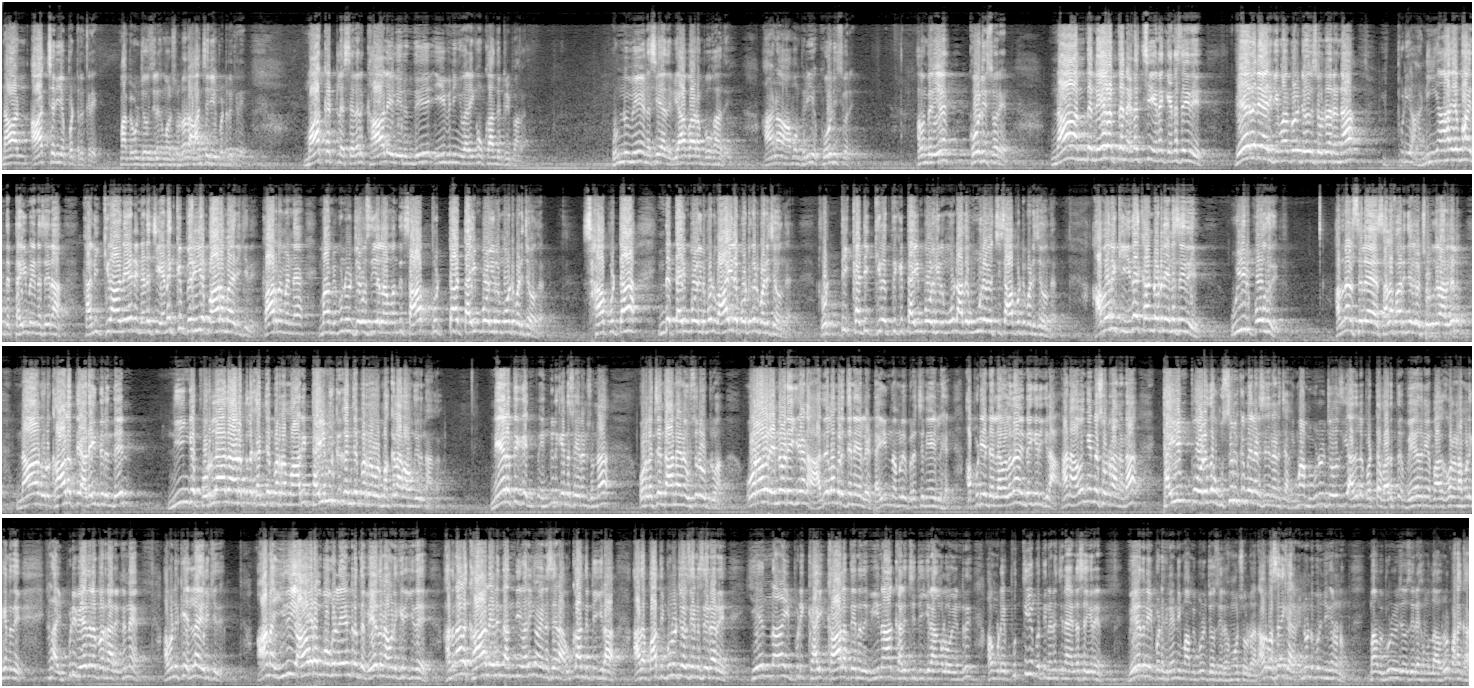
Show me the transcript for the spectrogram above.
நான் ஆச்சரியப்பட்டிருக்கிறேன். மாபிபுல் ஜோசி ரஹ்மான் சொல்றாரு ஆச்சரியப்பட்டிருக்கிறேன். மார்க்கெட்டில் சிலர் காலையில இருந்து ஈவினிங் வரைக்கும் உட்கார்ந்துட்டு இருப்பாங்க. ஒன்றுமே என்ன செய்யாது வியாபாரம் போகாது. ஆனால் அவன் பெரிய கோடீஸ்வரன். அவன் பெரிய கோடீஸ்வரன். நான் அந்த நேரத்தை நினைச்சு எனக்கு என்ன செய்யுது வேதனையா இருக்கு. இமாம் ஜோசி சொல்றாருன்னா இப்படி அநியாயமா இந்த டைம் என்ன செய்யறான் கழிக்கிறானேன்னு நினைச்சு எனக்கு பெரிய பாரமா இருக்குது. காரணம் என்ன? இமாம் இப்னு ஜோசி எல்லாம் வந்து சாப்பிட்டா டைம் போயிருமோன்னு படிச்சவங்க. சாப்பிட்டா இந்த டைம் போயிருமோன்னு வாயில போட்டுக்கிட்டு படிச்சவங்க. ரொட்டி கடிக்கிறதுக்கு டைம் போயிருமோன்னு அதை ஊற வச்சு சாப்பிட்டு படிச்சவங்க. அவருக்கு இதை கண்ட உடனே என்ன செய்யுது உயிர் போகுது. அதனால் சில சலபறிஞர்கள் சொல்கிறார்கள் நான் ஒரு காலத்தை அடைந்திருந்தேன். நீங்க பொருளாதாரத்தில் கஞ்சப்படுற மாதிரி டைமுக்கு கஞ்சப்படுற ஒரு மக்களாக அவங்க இருந்தாங்க. நேரத்துக்கு எங்களுக்கு என்ன செய்யறேன்னு சொன்னா ஒரு லட்சம் தானே என்ன உசுர விட்டுருவான். ஒரு அவர் என்னோட இருக்கிறான் அதெல்லாம் பிரச்சனையே இல்லை. டைம் நம்மளுக்கு பிரச்சனையே இல்லை. அப்படி என்ற லெவலில் தான் இன்றைக்கு இருக்கிறான். ஆனா அவங்க என்ன சொல்றாங்கன்னா டைம் போறத உசுருக்கு மேல என்ன செஞ்சு நினைச்சாங்க? இமாம் இவனு ஜோசி அதுல பட்ட வருத்த வேதனையை பார்க்க நம்மளுக்கு என்னது? இப்படி வேதனை படுறாரு என்னன்னு? அவனுக்கு எல்லாம் இருக்குது. ஆனா இது யாவரம் போகலேன்ற வேதனை அவனுக்கு இருக்குது. அதனால காலையிலேருந்து அந்தி வரைக்கும் அவன் என்ன செய்யறான் உட்கார்ந்துட்டிக்கிறான் அதை பார்த்து இப்னு ஜோசி என்ன செய்யறாரு ஏன்னா இப்படி கை காலத்தை எனது வீணா கழிச்சிட்டிக்கிறாங்களோ என்று அவங்களுடைய புத்தியை பத்தி நினைச்சு நான் என்ன செய்கிறேன்? வேதனைப்படுகிறேன் இமாம் இப்னு ஜோசி ரஹமோட் சொல்றாரு. அவர் வசதிக்காரர். இன்னொன்று புரிஞ்சுக்கணும். இமாம் இப்னு ஜோசி ரஹமுல்லா அவர் பணக்காரர்.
